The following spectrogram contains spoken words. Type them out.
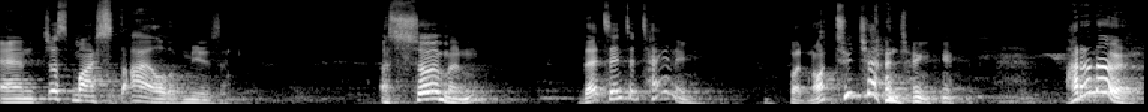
and just my style of music. A sermon that's entertaining, but not too challenging. I don't know.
